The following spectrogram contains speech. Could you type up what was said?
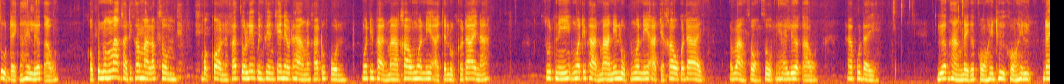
สูตรใดก็ให้เลือกเอา ขอบคุณมากๆค่ะที่เข้ามารับชมบอกก่อนนะคะ ตัวเลขเป็นเพียงแค่แนวทางนะคะทุกคน งวดที่ผ่านมาเข้างวดนี้อาจจะหลุดก็ได้นะสูตรนี้งวดที่ผ่านมานี่หลุดงวดนี้อาจจะเข้าก็ได้ ระหว่างสองสูตรนี้ให้เลือกเอา ถ้าผู้ใด เลือกห่างใดก็ขอให้ถือขอให้ได้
